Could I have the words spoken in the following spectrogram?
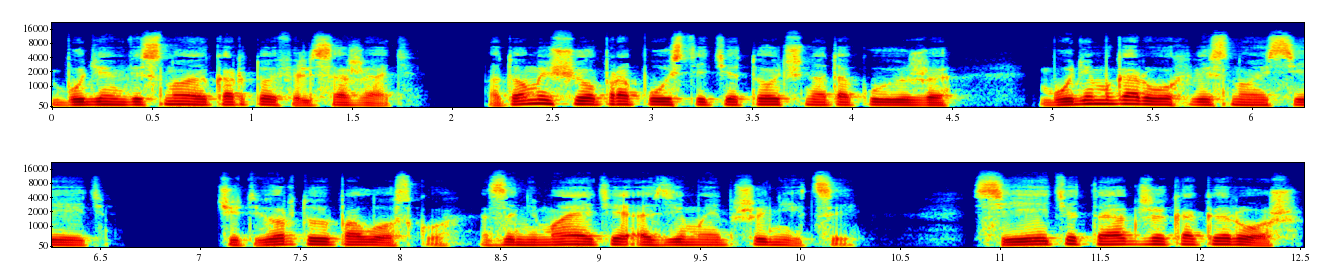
будем весной картофель сажать. Потом еще пропустите точно такую же, будем горох весной сеять. Четвертую полоску занимаете озимой пшеницей. Сеете так же, как и рожь.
